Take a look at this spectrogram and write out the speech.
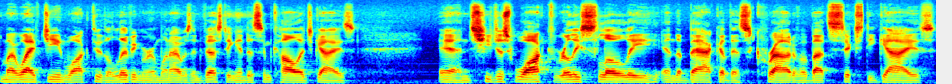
my wife Jean walked through the living room when I was investing into some college guys. And she just walked really slowly in the back of this crowd of about 60 guys.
